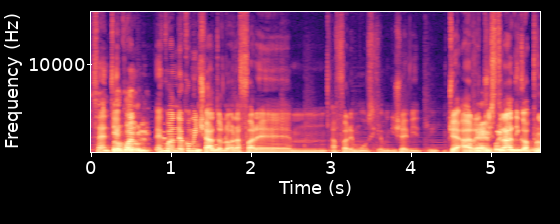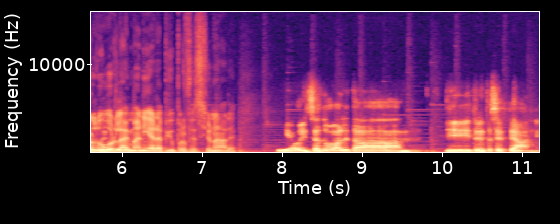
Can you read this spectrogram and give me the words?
Senti, e, Però poi quan- col- e quando hai cominciato allora a fare, a fare musica? Mi dicevi, cioè a poi registrare, dico, a produrla in maniera più professionale. Sì, ho iniziato all'età di 37 anni,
